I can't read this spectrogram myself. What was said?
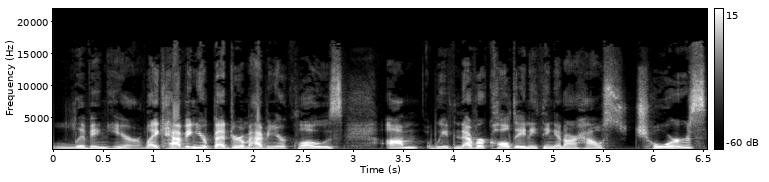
living here, like having your bedroom, having your clothes. Um, we've never called anything in our house chores.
